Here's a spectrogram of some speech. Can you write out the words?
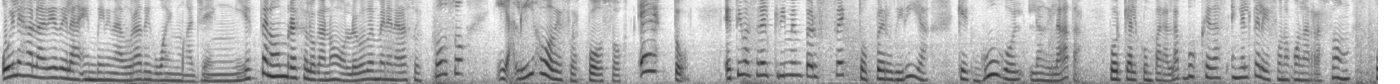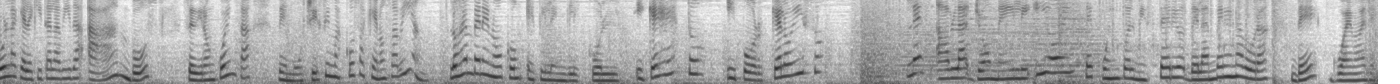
Hoy les hablaré de la envenenadora de Guaymallén y este nombre se lo ganó luego de envenenar a su esposo y al hijo de su esposo. Esto, esto iba a ser el crimen perfecto, pero diría que Google la delata porque al comparar las búsquedas en el teléfono con la razón por la que le quita la vida a ambos, se dieron cuenta de muchísimas cosas que no sabían. Los envenenó con etilenglicol. ¿Y qué es esto? ¿Y por qué lo hizo? Les habla John Mailey y hoy te cuento el misterio de la envenenadora de Guaymallén.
